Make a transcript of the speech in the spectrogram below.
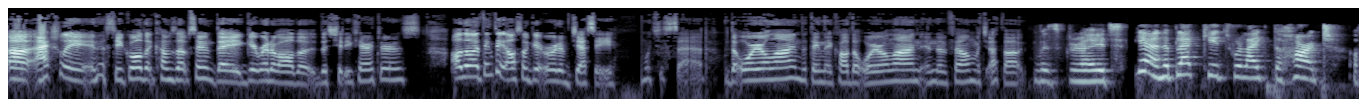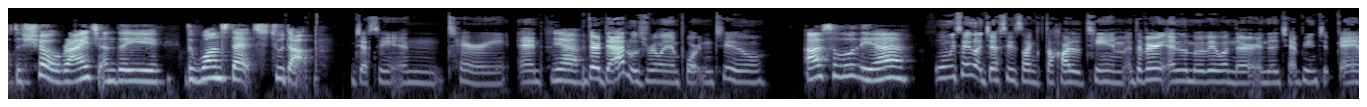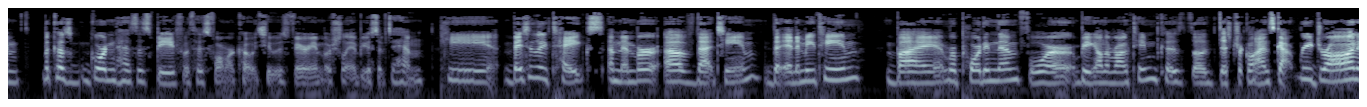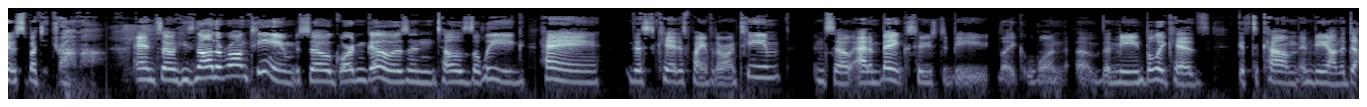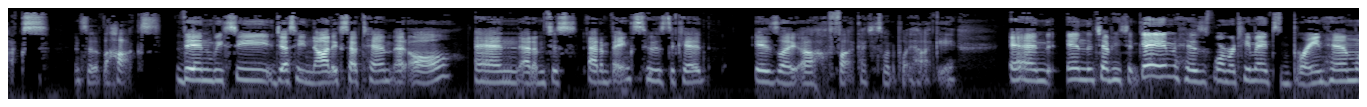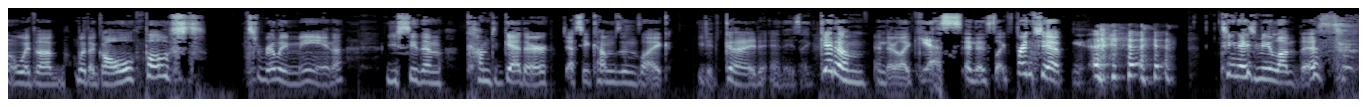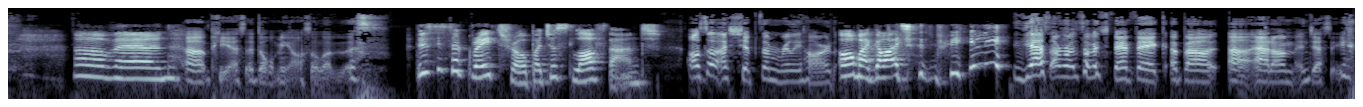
Uh, actually, in the sequel that comes up soon, they get rid of all the, the shitty characters. Although I think they also get rid of Jesse, which is sad. The Oreo line, the thing they called the Oreo line in the film, which I thought was great. Yeah, and the black kids were like the heart of the show, right? And the the ones that stood up. Jesse and Terry and Yeah. their dad was really important too. Absolutely, yeah. When we say that Jesse's like the heart of the team, at the very end of the movie when they're in the championship game, because Gordon has this beef with his former coach, who was very emotionally abusive to him. He basically takes a member of that team, the enemy team, by reporting them for being on the wrong team because the district lines got redrawn. It was a bunch of drama. And so he's not on the wrong team. So Gordon goes and tells the league, hey, this kid is playing for the wrong team. And so Adam Banks, who used to be like one of the mean bully kids, gets to come and be on the Ducks instead of the Hawks. Then we see Jesse not accept him at all, and Adam just Adam Banks, who's the kid, is like, oh fuck, I just want to play hockey. And in the championship game, his former teammates brain him with a with a goal post. It's really mean. You see them come together. Jesse comes and's like, "You did good," and he's like, "Get him!" And they're like, "Yes!" And it's like friendship. Teenage me loved this. oh man. Uh, P.S. Adult me also loved this. This is a great trope. I just love that. Also, I shipped them really hard. Oh my god, really? Yes, I wrote so much fanfic about uh, Adam and Jesse.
